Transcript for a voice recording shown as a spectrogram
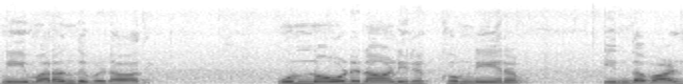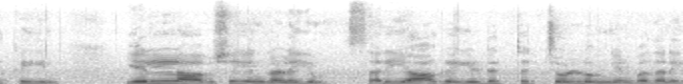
நீ மறந்து விடாதே உன்னோடு நான் இருக்கும் நேரம் இந்த வாழ்க்கையின் எல்லா விஷயங்களையும் சரியாக எடுத்துச் சொல்லும் என்பதனை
